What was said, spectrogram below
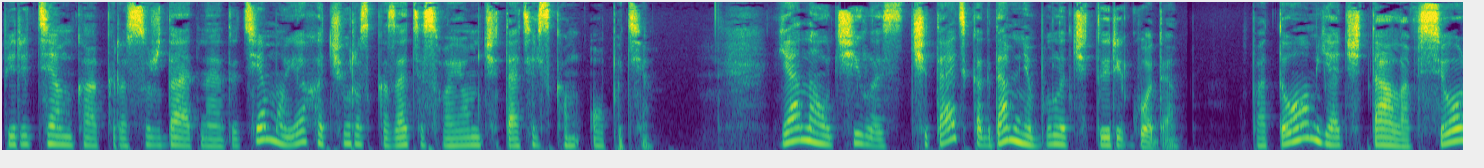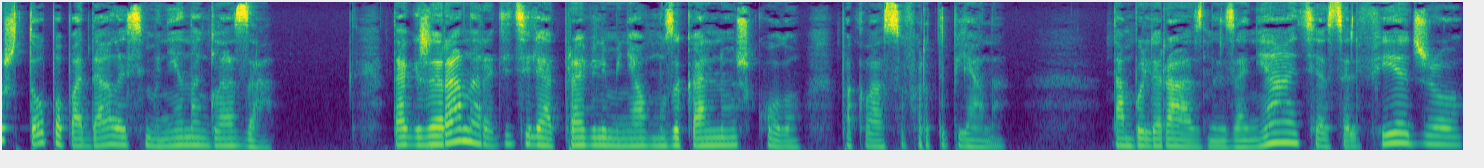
Перед тем, как рассуждать на эту тему, я хочу рассказать о своем читательском опыте. Я научилась читать, когда мне было 4 года. Потом я читала все, что попадалось мне на глаза – также рано родители отправили меня в музыкальную школу по классу фортепиано. Там были разные занятия, сольфеджио,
